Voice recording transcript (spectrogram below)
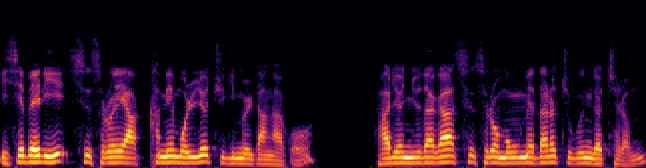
이세벨이 스스로의 악함에 몰려 죽임을 당하고 가련 유다가 스스로 목매달아 죽은 것처럼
